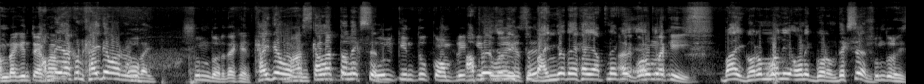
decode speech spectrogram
আমরা কিন্তু এখন এখন খাইতে পারবেন ভাই। সুন্দর দেখেন। খাইতে পারবেন, কালারটা দেখছেন? ফুল কিন্তু কমপ্লিট কিন্তু হয়ে একটু গেছে। ভাঙ্গা দেখাই আপনাকে গরম নাকি? ভাই গরম মানে অনেক গরম দেখছেন? সুন্দর অনেক।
